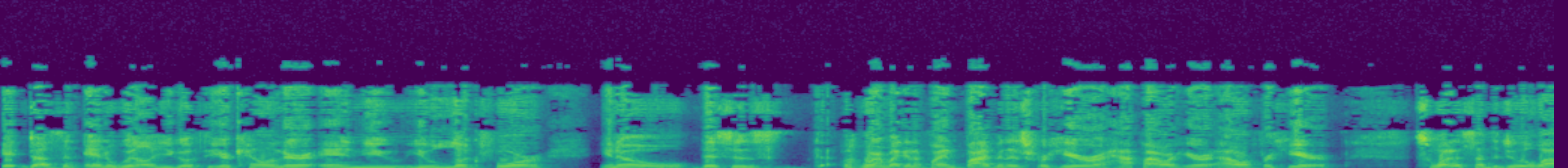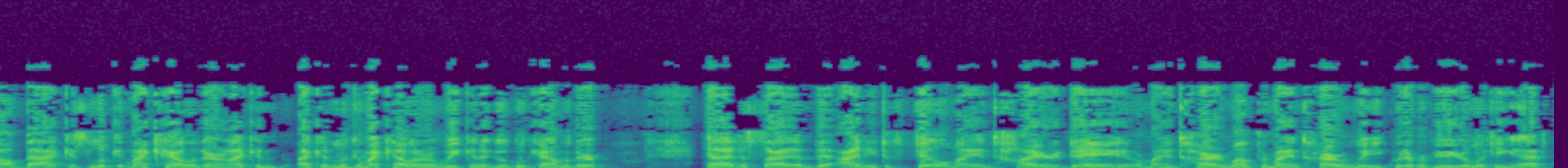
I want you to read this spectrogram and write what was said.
it doesn't end well. You go through your calendar and you you look for you know this is where am I going to find five minutes for here, or a half hour here, an hour for here. So what I decided to do a while back is look at my calendar, and I can I can look at mm-hmm. my calendar a week in a Google Calendar, and I decided that I need to fill my entire day, or my entire month, or my entire week, whatever view you're looking at,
